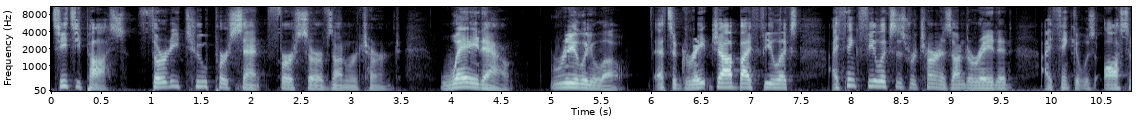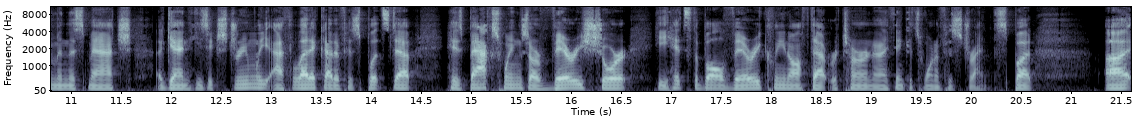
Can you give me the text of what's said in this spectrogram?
Tsitsipas, 32% first serves unreturned. Way down. Really low. That's a great job by Felix. I think Felix's return is underrated. I think it was awesome in this match. Again, he's extremely athletic out of his split step. His backswings are very short. He hits the ball very clean off that return, and I think it's one of his strengths. But uh,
